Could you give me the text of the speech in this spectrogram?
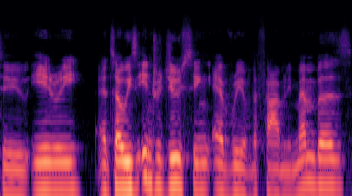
to Erie, and so he's introducing every of the family members.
